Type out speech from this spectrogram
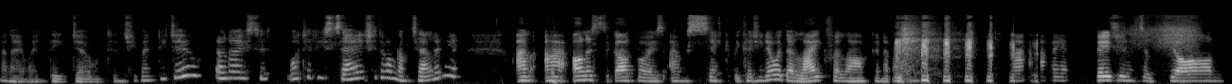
and I went, "They don't," and she went, "They do," and I said, "What did he say?" she said, oh, "I'm not telling you." And I, honest to God, boys, I was sick because you know what they're like for larking about. I, I had visions of John,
